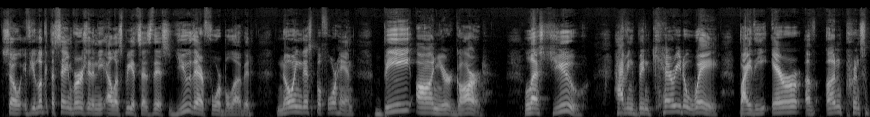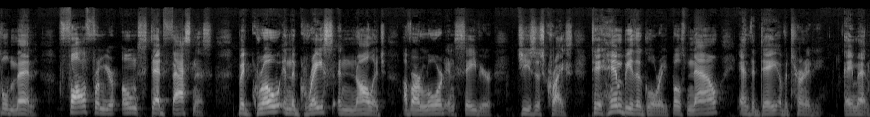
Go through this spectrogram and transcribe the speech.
So if you look at the same version in the LSB, it says this You, therefore, beloved, knowing this beforehand, be on your guard, lest you, having been carried away by the error of unprincipled men, fall from your own steadfastness, but grow in the grace and knowledge of our Lord and Savior, Jesus Christ. To him be the glory, both now and the day of eternity. Amen.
